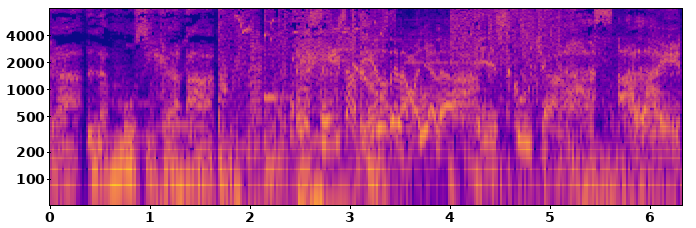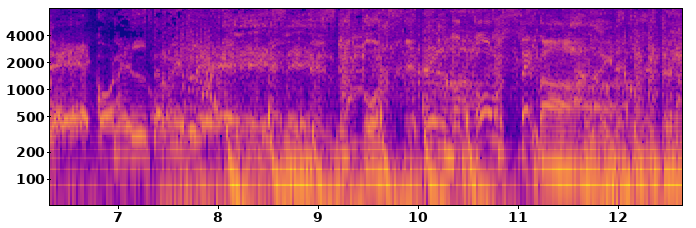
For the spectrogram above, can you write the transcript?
la música a... De 6 a 10 de la mañana, escuchas al aire con el terrible. El, doctor Z. El doctor Z. Al aire con el terrible.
